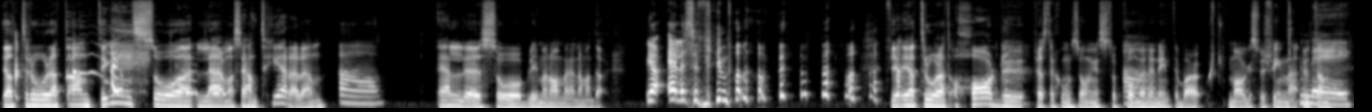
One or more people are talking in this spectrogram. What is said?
Jag tror att antingen så lär man sig hantera den ja. eller så blir man av med den när man dör. ja, eller så blir man av med För jag, jag tror att har du prestationsångest så kommer Ja. den inte bara magiskt försvinna. Utan Nej.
